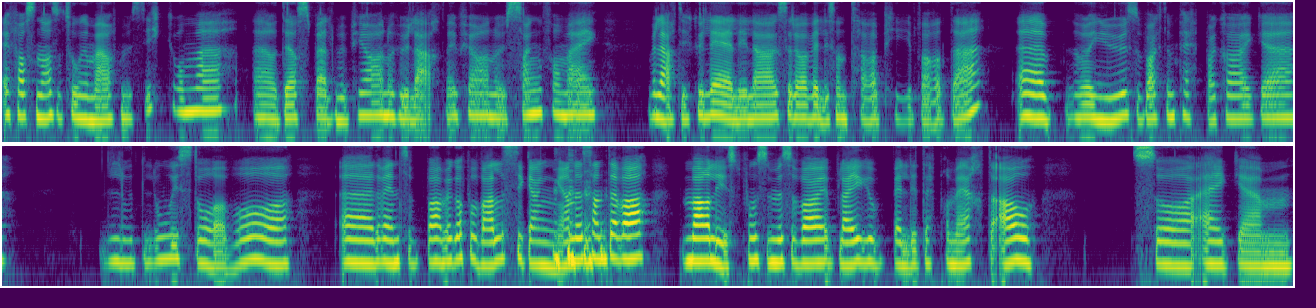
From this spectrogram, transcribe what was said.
et personal som tok meg med opp på musikkrommet, eh, og der spilte vi piano. Hun lærte meg piano, hun sang for meg. Vi lærte ukulele i lag, så det var veldig sånn terapi bare det. Uh, det var jul, så bakte en pepperkake. Lo, lo i stua, eh, det var en som ba meg gå på vals i gangene. Det var mer lyspunkt, men så var, ble jeg jo veldig deprimert òg. Så jeg em,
